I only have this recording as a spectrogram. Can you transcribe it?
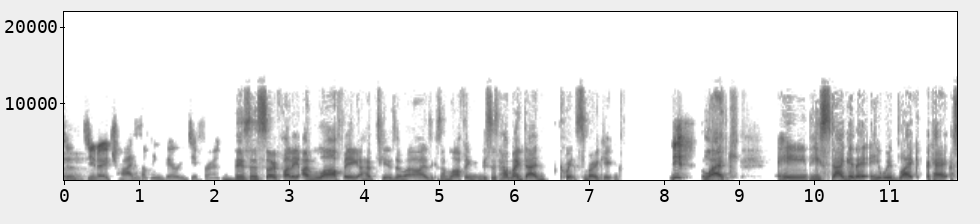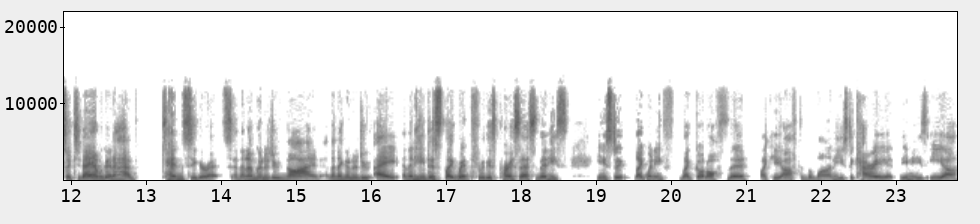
just you know try something very different this is so funny i'm laughing i have tears in my eyes because i'm laughing this is how my dad quit smoking like he he staggered it he would like okay so today i'm going to have 10 cigarettes and then I'm going to do nine and then I'm going to do eight. And then he just like went through this process and then he's, he used to like when he like got off the, like he after the one, he used to carry it in his ear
